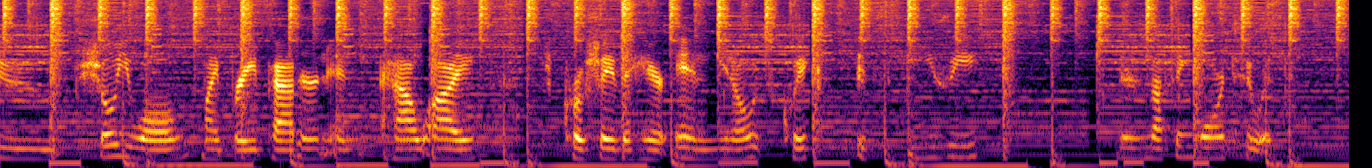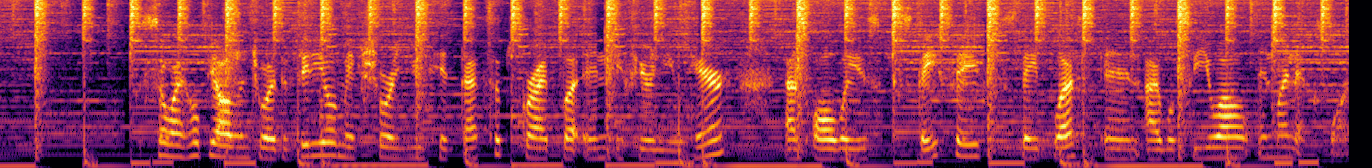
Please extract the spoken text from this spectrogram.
to show you all my braid pattern and how I crochet the hair in. You know, it's quick, it's easy, there's nothing more to it. So I hope y'all enjoyed the video. Make sure you hit that subscribe button if you're new here. As always, stay safe, stay blessed, and I will see you all in my next one.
